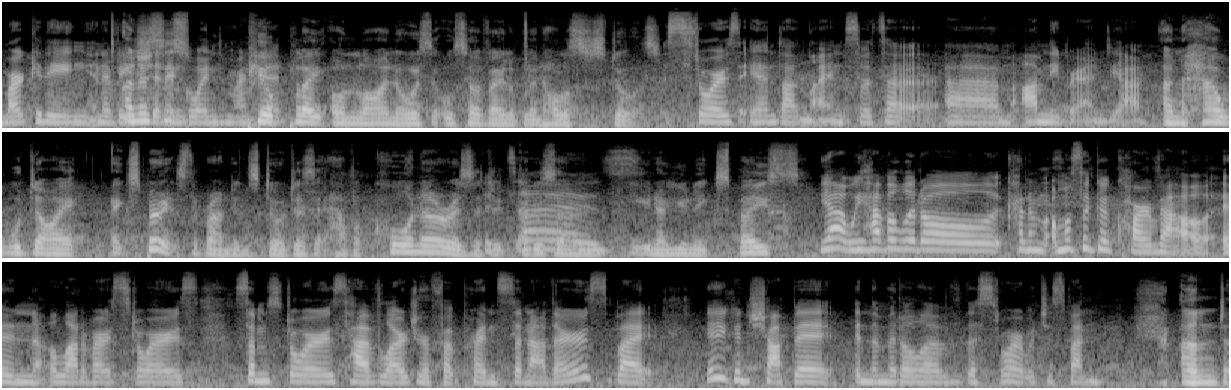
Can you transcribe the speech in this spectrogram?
marketing, And innovation, and, this going to market. pure play online, or is it also available in Hollister stores? Stores and online, so it's a um, omni brand, yeah. And how would I experience the brand in store? Does it have a corner? Is it, It got its own, you know, unique space? Yeah, we have a little kind of almost like a carve out in a lot of our stores. Some stores have larger footprints than others, but yeah, you can shop it in the middle of the store, which is fun. And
